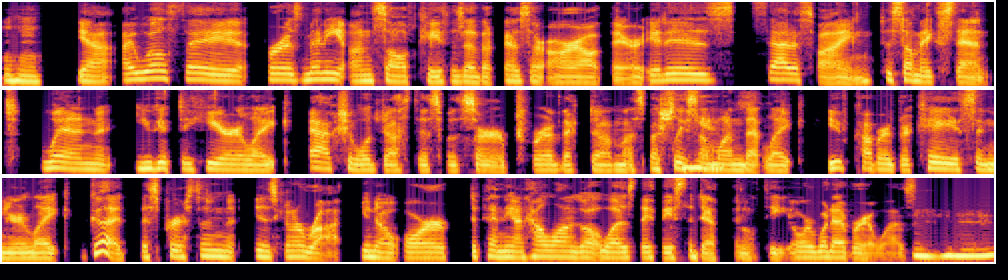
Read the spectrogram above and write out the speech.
Mm-hmm. Mm-hmm. Yeah, I will say for as many unsolved cases as there are out there, it is satisfying to some extent when you get to hear like actual justice was served for a victim, especially someone yes. that like you've covered their case and you're like, good, this person is going to rot, you know, or depending on how long ago it was, they faced the death penalty or whatever it was. Mm-hmm.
